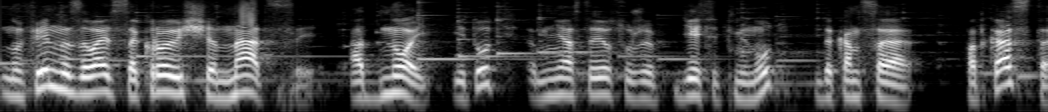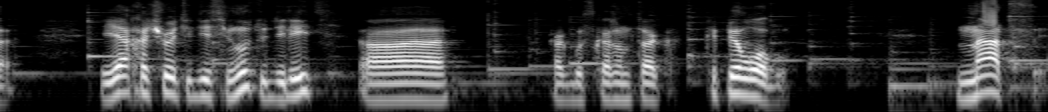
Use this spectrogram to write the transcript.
но фильм называется «Сокровища нации» одной. И тут мне остается уже 10 минут до конца подкаста, и я хочу эти 10 минут уделить, а, как бы, скажем так, к эпилогу. Нации,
